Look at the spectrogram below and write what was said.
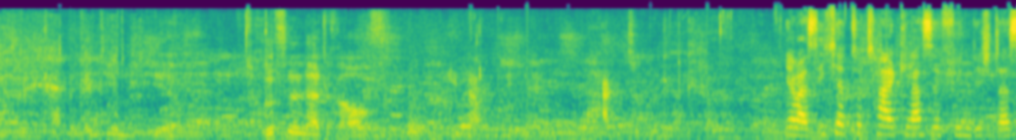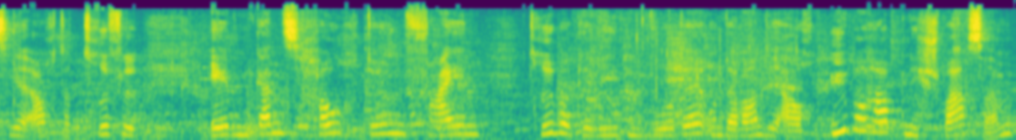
diese Capelletti mit ihrem Trüffel da drauf hinab in den Hack zu bekommen. Ja, was ich ja total klasse finde, ist, dass hier auch der Trüffel eben ganz hauchdünn, fein drüber gerieben wurde und da waren die auch überhaupt nicht sparsam.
